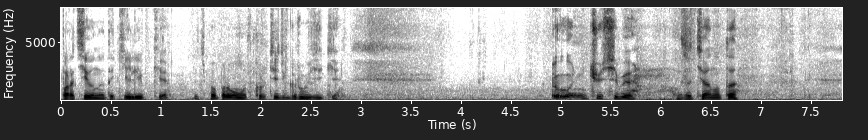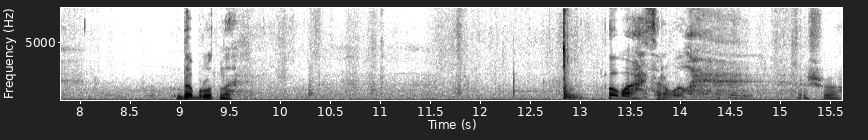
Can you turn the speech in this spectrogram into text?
противные такие липкие. Давайте попробуем открутить грузики. О, ничего себе, затянуто добротно. Оба, сорвал. Хорошо.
